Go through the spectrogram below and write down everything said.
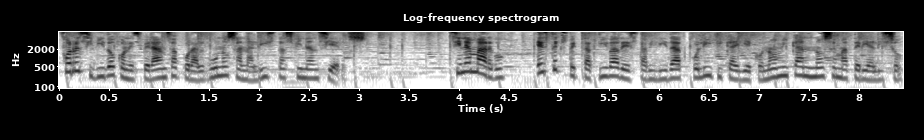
fue recibido con esperanza por algunos analistas financieros. Sin embargo, esta expectativa de estabilidad política y económica no se materializó,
